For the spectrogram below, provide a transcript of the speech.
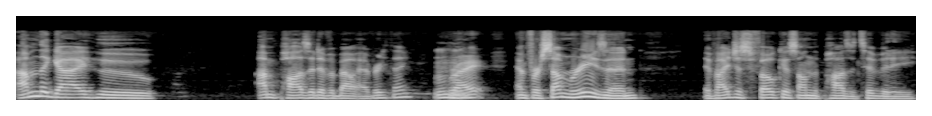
i'm the guy who i'm positive about everything Mhm. right and for some reason if i just focus on the positivity it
